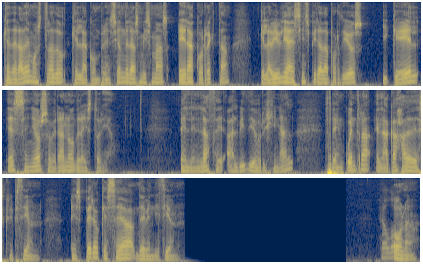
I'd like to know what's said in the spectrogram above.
quedará demostrado que la comprensión de las mismas era correcta, que la Biblia es inspirada por Dios y que Él es Señor soberano de la historia. El enlace al vídeo original se encuentra en la caja de descripción. Espero que sea de bendición. Hola,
